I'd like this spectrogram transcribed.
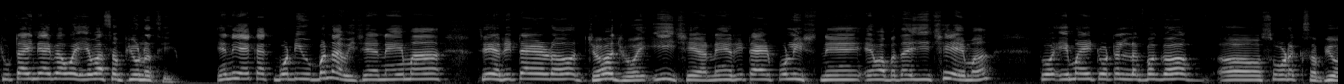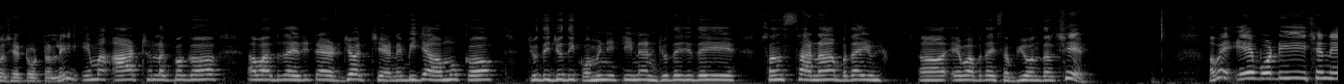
ચૂંટાઈને આવ્યા હોય એવા સભ્યો નથી. એની એક એક બોડી બનાવી છે અને એમાં જે રિટાયર્ડ જજ હોય એ છે અને રિટાયર્ડ પોલીસ ને એવા બધા જે છે એમાં તો એમાં એ ટોટલ લગભગ સોળક સભ્યો છે ટોટલી. એમાં આઠ લગભગ આવા બધા રિટાયર્ડ જજ છે અને બીજા અમુક જુદી જુદી કોમ્યુનિટીના જુદી જુદી સંસ્થાના બધા એવા બધા સભ્યો અંદર છે. હવે એ બોડી છે ને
